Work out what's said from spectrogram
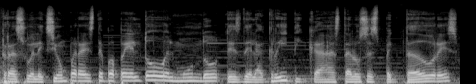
Tras su elección para este papel, todo el mundo, desde la crítica hasta los espectadores,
